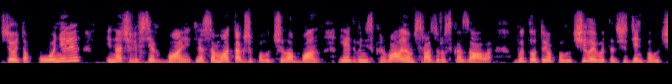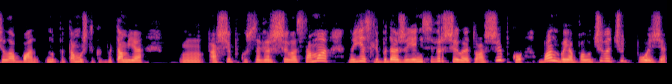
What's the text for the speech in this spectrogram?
все это поняли и начали всех банить. Я сама также получила бан. Я этого не скрывала, я вам сразу рассказала. Выплату я получила и в этот же день получила бан. Ну, потому что как бы там я ошибку совершила сама, но если бы даже я не совершила эту ошибку, бан бы я получила чуть позже,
